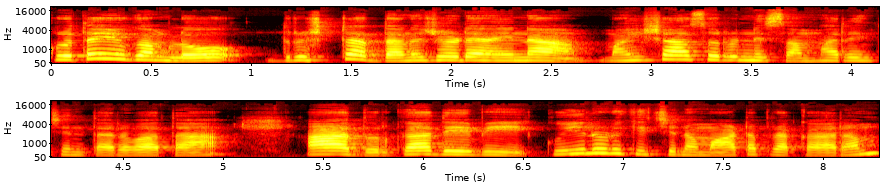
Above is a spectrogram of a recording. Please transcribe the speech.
కృతయుగంలో దృష్ట ధనుజుడైన మహిషాసురుణ్ణి సంహరించిన తర్వాత ఆ దుర్గాదేవి కుయిలుడికిచ్చిన మాట ప్రకారం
